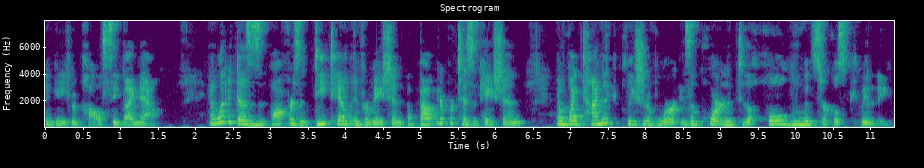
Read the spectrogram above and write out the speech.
engagement policy by now. And what it does is it offers a detailed information about your participation and why timely completion of work is important to the whole Lumen Circles community.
